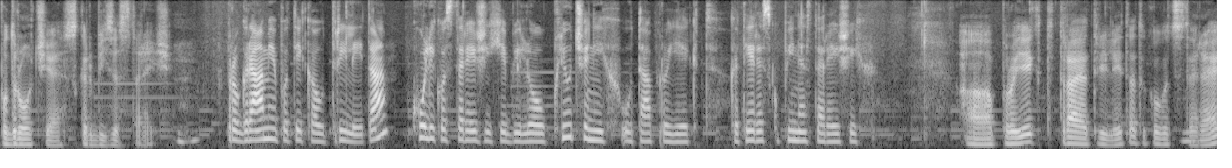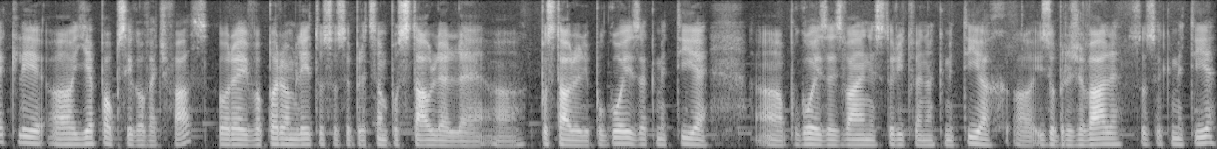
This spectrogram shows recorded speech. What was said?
področje skrbi za starejše. Program je potekal tri leta. Koliko starejših je bilo vključenih v ta projekt, katere skupine starejših? Uh, projekt traja tri leta, tako kot ste rekli, uh, je pa obsegal več faz. Torej, v prvem letu so se predvsem uh, postavljali pogoji za kmetije, uh, pogoji za izvajanje storitve na kmetijah, uh, izobraževale so se kmetije.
